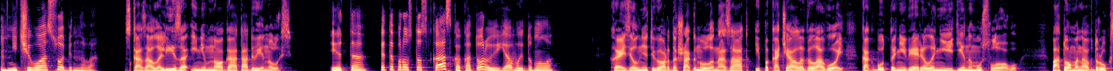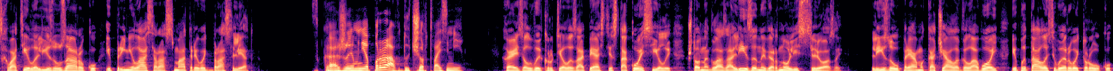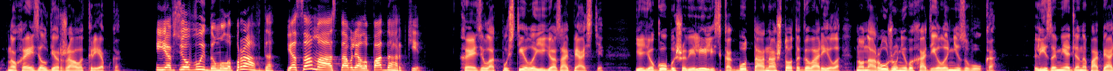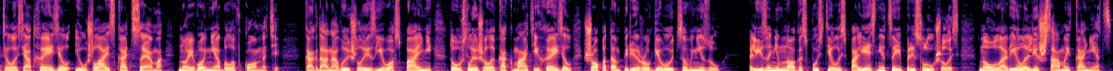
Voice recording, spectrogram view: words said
«Ничего особенного. Сказала Лиза и немного отодвинулась. Это... это просто сказка, которую я выдумала». Хейзел нетвердо шагнула назад и покачала головой, как будто не верила ни единому слову. Потом она вдруг схватила Лизу за руку и принялась рассматривать браслет. «Скажи мне правду, черт возьми!» Хейзел выкрутила запястье с такой силой, что на глаза Лизы навернулись слезы. Лиза упрямо качала головой и пыталась вырвать руку, но Хейзел держала крепко. «Я все выдумала, правда. Я сама оставляла подарки». Хейзел отпустила ее запястье. Ее губы шевелились, как будто она что-то говорила, но наружу не выходило ни звука. Лиза медленно попятилась от Хейзел и ушла искать Сэма, но его не было в комнате. Когда она вышла из его спальни, то услышала, как мать и Хейзел шепотом переругиваются внизу. Лиза немного спустилась по лестнице и прислушалась, но уловила лишь самый конец.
